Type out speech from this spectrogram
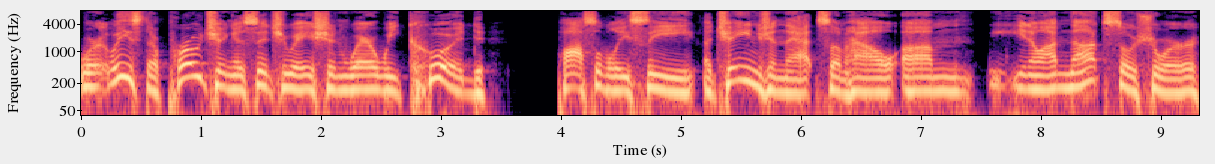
we're at least approaching a situation where we could possibly see a change in that somehow. Um, you know, I'm not so sure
